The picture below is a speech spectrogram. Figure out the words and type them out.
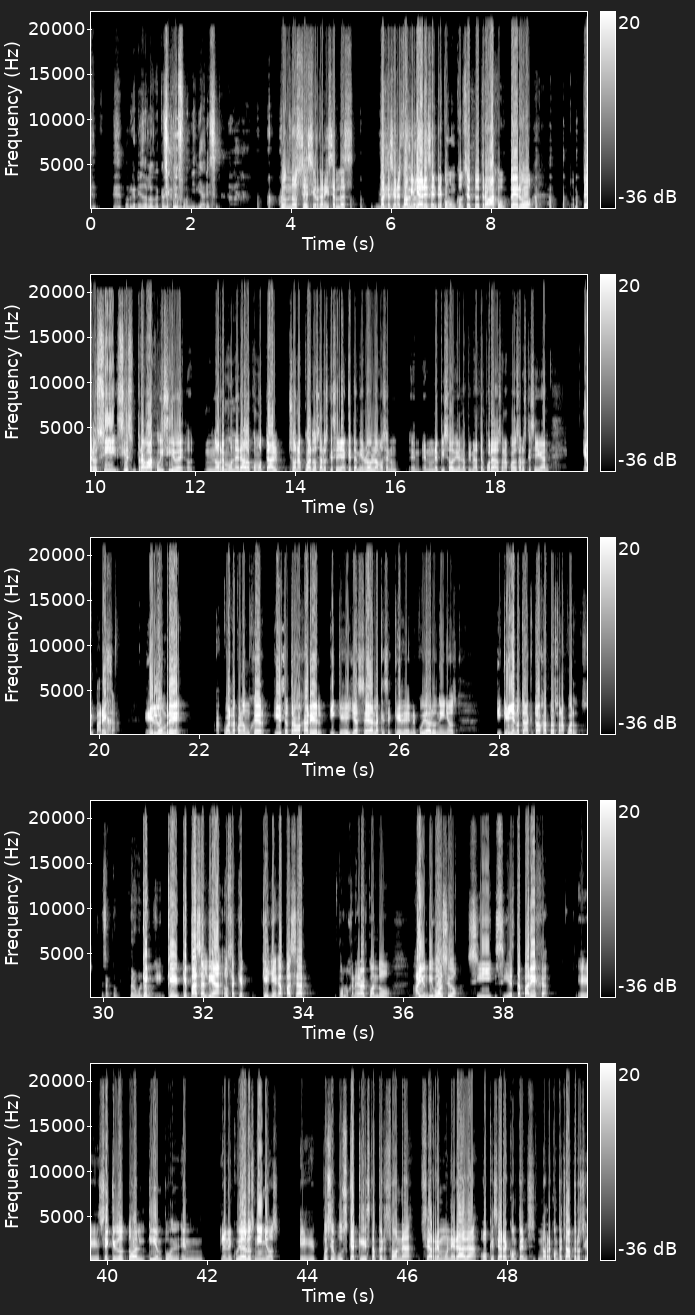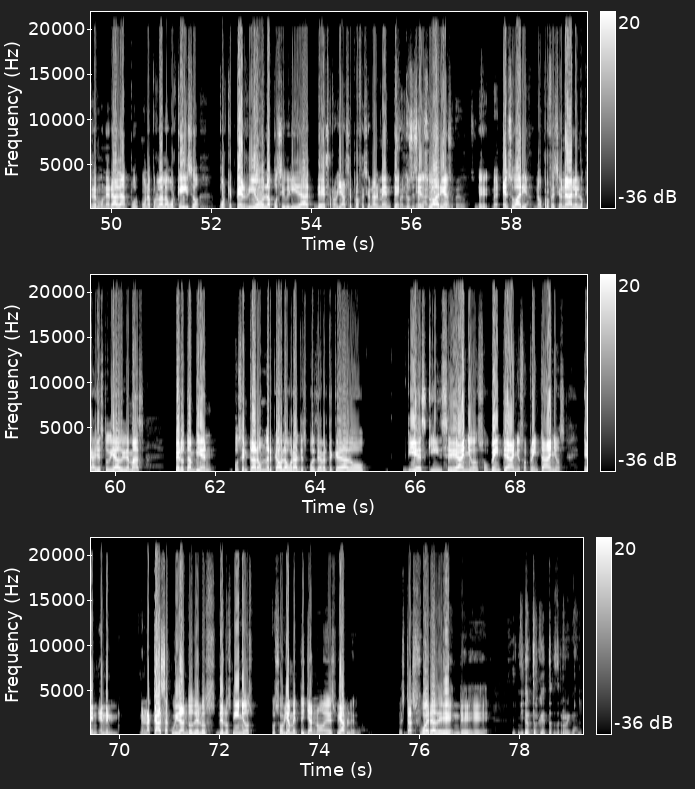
Organizar las vacaciones familiares. Pues no sé si organizar las vacaciones familiares entre como un concepto de trabajo, pero. Pero sí, sí es un trabajo y sí no remunerado como tal. Son acuerdos a los que se llegan, que también lo hablamos en un, en, en un episodio en la primera temporada. Son acuerdos a los que se llegan en pareja. El hombre acuerda con la mujer irse a trabajar él y que ella sea la que se quede en el cuidado de los niños y que ella no tenga que trabajar, pero son acuerdos. Exacto. Pero volvemos. ¿Qué, qué- qué pasa el día? O sea, ¿qué, qué llega a pasar por lo general cuando hay un divorcio? Si, si esta pareja eh, se quedó todo el tiempo en, en- en el cuidado de los niños, eh, pues se busca que esta persona sea remunerada o que sea recompensada, no recompensada, pero sí remunerada por una por la labor que hizo, porque perdió la posibilidad de desarrollarse profesionalmente y en su área. pedo, sí. Eh, en su área, ¿no? Profesional, en lo que haya estudiado y demás, pero también, pues entrar a un mercado laboral después de haberte quedado 10, 15 años o 20 años o 30 años en, en el- en la casa cuidando de los, de los niños, pues obviamente ya no es viable. güey. Estás fuera de, de- tarjetas de regalo.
